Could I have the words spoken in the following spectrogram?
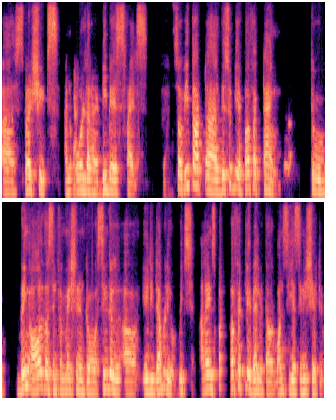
uh, spreadsheets and yeah. older uh, DBase files. So we thought uh, this would be a perfect time to bring all those information into a single uh, ADW, which aligns perfectly well with our One CS initiative,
